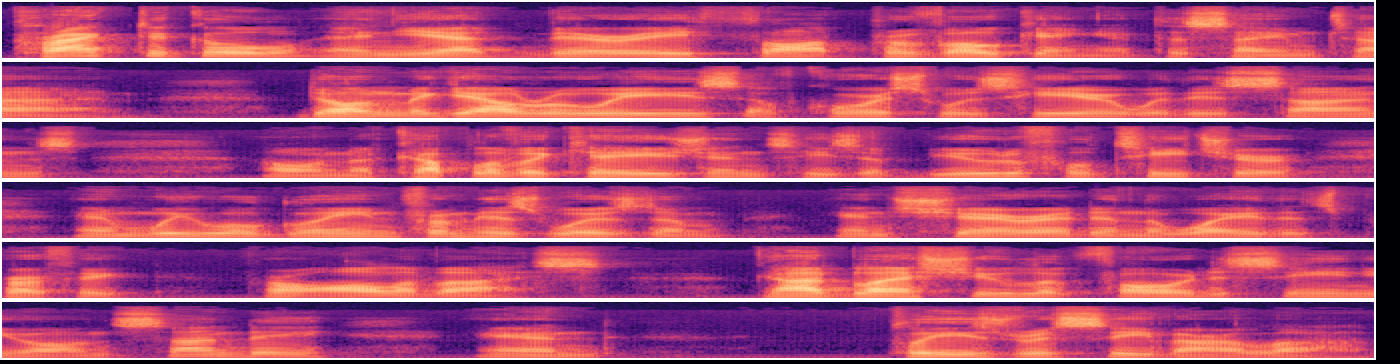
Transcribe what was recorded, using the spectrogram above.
practical and yet very thought provoking at the same time. Don Miguel Ruiz, of course, was here with his sons on a couple of occasions. He's a beautiful teacher, and we will glean from his wisdom and share it in the way that's perfect for all of us. God bless you. Look forward to seeing you on Sunday, and please receive our love.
